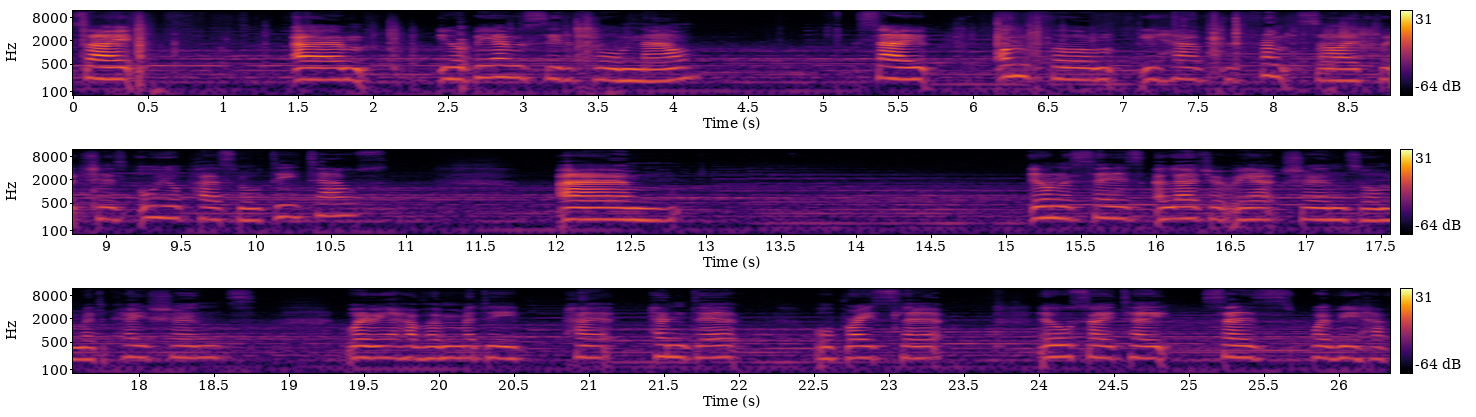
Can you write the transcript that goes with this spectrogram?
So um, you'll be able to see the form now. So on the form you have the front side which is all your personal details. Um, illnesses, allergic reactions or medications, where you have a medi pendant or bracelet. It also take, says whether you have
